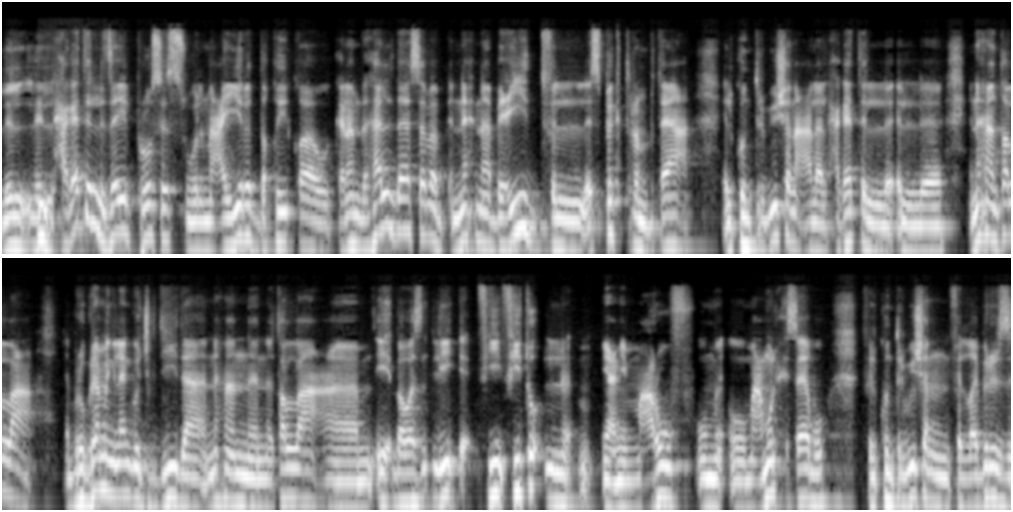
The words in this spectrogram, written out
لل- للحاجات اللي زي ال process والمعايير الدقيقة والكلام ده هل ده سبب إن إحنا بعيد في ال spectrum بتاع ال contribution على الحاجات ال- ال- إن إحنا نطلع programming language جديدة إن إحنا نطلع يبقى وزن ليه- في في تقل يعني معروف وم- ومعمول حسابه في ال contribution في ال libraries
